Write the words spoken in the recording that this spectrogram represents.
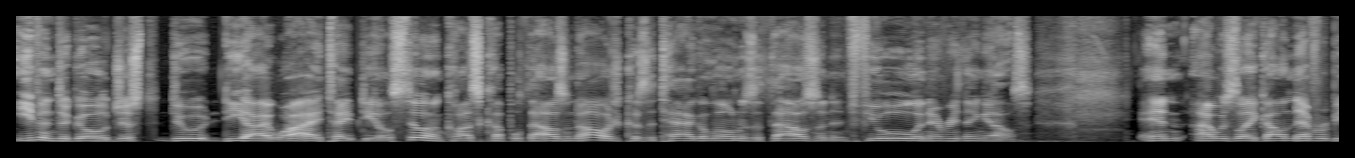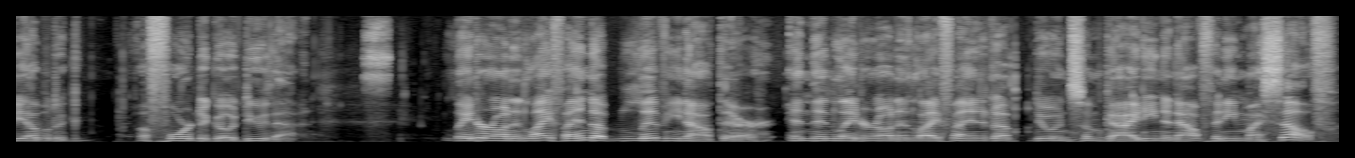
even to go just do DIY type deal still gonna cost a couple thousand dollars because the tag alone is a thousand and fuel and everything else. And I was like, I'll never be able to afford to go do that later on in life, I end up living out there. And then later on in life, I ended up doing some guiding and outfitting myself.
